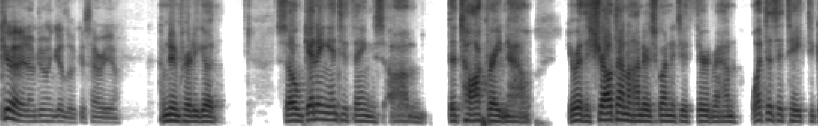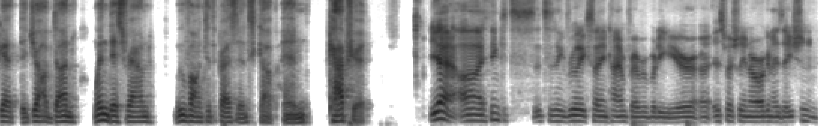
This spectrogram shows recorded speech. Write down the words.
Good. I'm doing good, Lucas. How are you? I'm doing pretty good. So getting into things, um, the talk right now, you're with the Charlottetown Islanders going into the third round. What does it take to get the job done, win this round, move on to the President's Cup, and capture it? Yeah, uh, I think it's it's a really exciting time for everybody here, uh, especially in our organization and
